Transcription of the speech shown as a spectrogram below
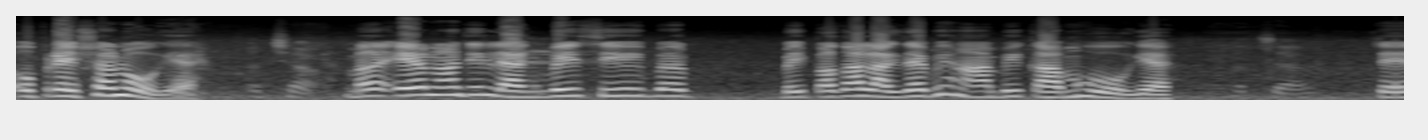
ਆਪਰੇਸ਼ਨ ਹੋ ਗਿਆ। ਅੱਛਾ। ਮਤਲਬ ਇਹ ਉਹਨਾਂ ਦੀ ਲੈਂਗੁਏਜ ਸੀ ਬਈ ਪਤਾ ਲੱਗ ਜਾਏ ਵੀ ਹਾਂ ਵੀ ਕੰਮ ਹੋ ਗਿਆ। ਅੱਛਾ। ਤੇ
